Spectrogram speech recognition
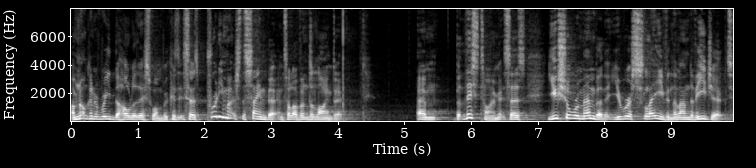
I'm not going to read the whole of this one because it says pretty much the same bit until I've underlined it. Um, but this time it says, You shall remember that you were a slave in the land of Egypt,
